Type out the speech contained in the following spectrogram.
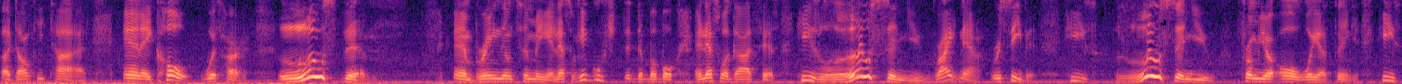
a donkey tied and a colt with her. Loose them and bring them to me. And that's what and that's what God says. He's loosing you right now. Receive it. He's loosing you from your old way of thinking. He's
